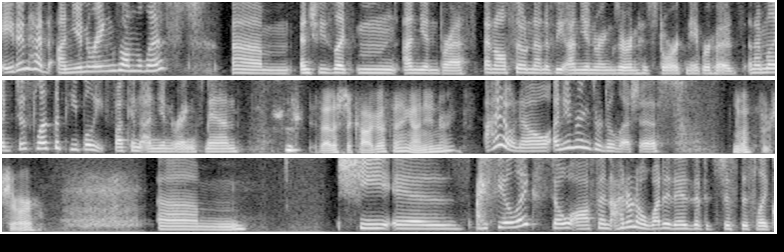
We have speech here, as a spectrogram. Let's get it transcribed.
aiden had onion rings on the list um, and she's like mm, onion breath and also none of the onion rings are in historic neighborhoods and i'm like just let the people eat fucking onion rings man Is that a Chicago thing, onion rings? I don't know. Onion rings are delicious. For sure. um she is i feel like so often i don't know what it is if it's just this like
